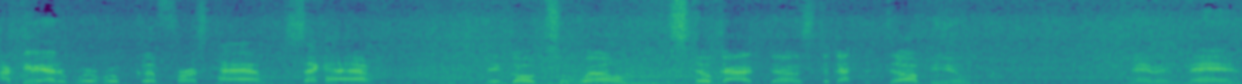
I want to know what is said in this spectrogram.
I think we had a real, real good first half. Second half didn't go too well. Still got it done. Still got the W. Man, man,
